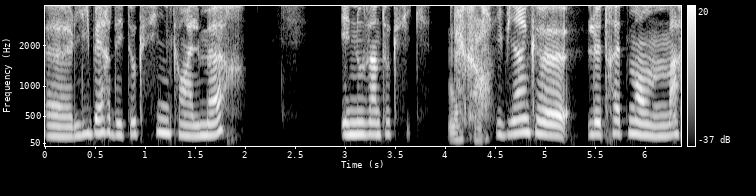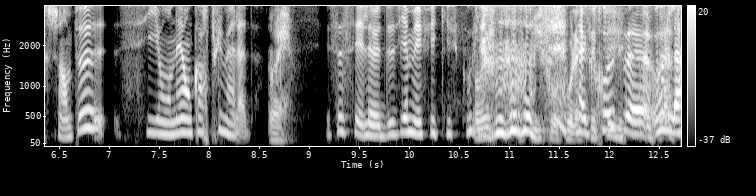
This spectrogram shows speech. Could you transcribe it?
euh, libèrent des toxines quand elles meurent et nous intoxiquent. D'accord. Si bien que le traitement marche un peu si on est encore plus malade. Ouais. Et ça, c'est le deuxième effet qui se coule. Oui, il faut, faut la grosse, euh, voilà.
